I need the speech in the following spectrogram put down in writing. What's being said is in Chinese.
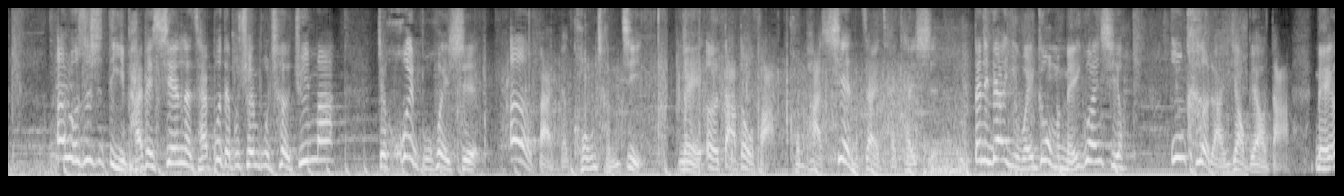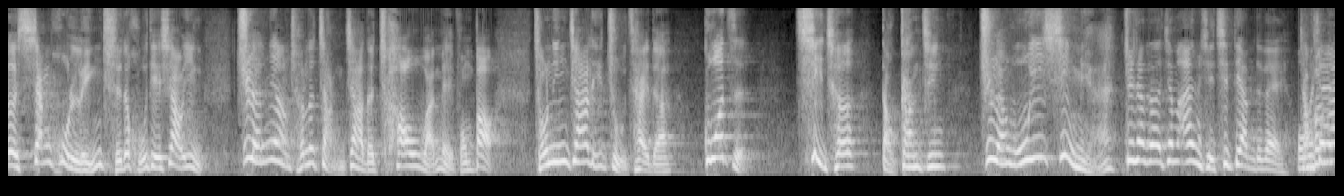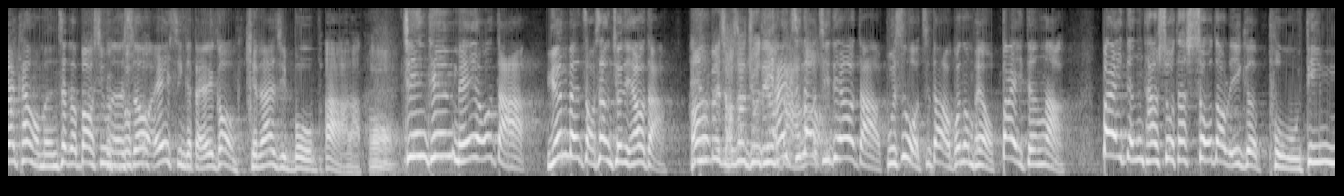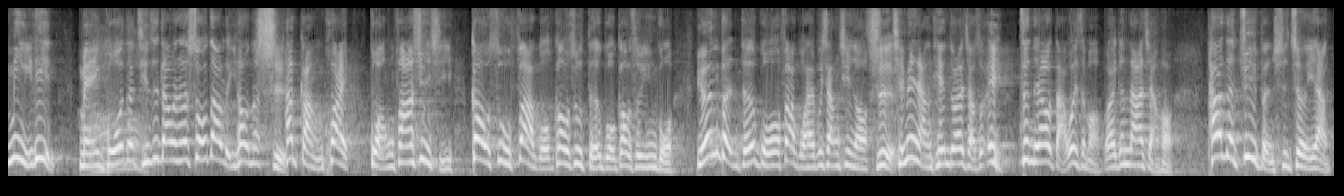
俄罗斯是底牌被掀了，才不得不宣布撤军吗？这会不会是俄版的空城计？美俄大斗法恐怕现在才开始。但你不要以为跟我们没关系哦。乌克兰要不要打？美俄相互凌迟的蝴蝶效应，居然酿成了涨价的超完美风暴。从您家里煮菜的锅子、汽车到钢筋，居然无一幸免。俊相哥，今晚暗喜七点，对不对？我们现在看我们这个报新闻的时候，哎，新个大家讲，其他就不怕了。哦，今天没有打，原本早上九点要打。原本早上九点，你还知道几点要打？不是我知道，观众朋友，拜登啊，拜登他说他收到了一个普丁密令，美国的情治单位他收到了以后呢，是他赶快广发讯息，告诉法国，告诉德国，告诉英国。原本德国、法国还不相信哦，是前面两天都在讲说，哎，真的要打？为什么？我来跟大家讲哈，他的剧本是这样，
